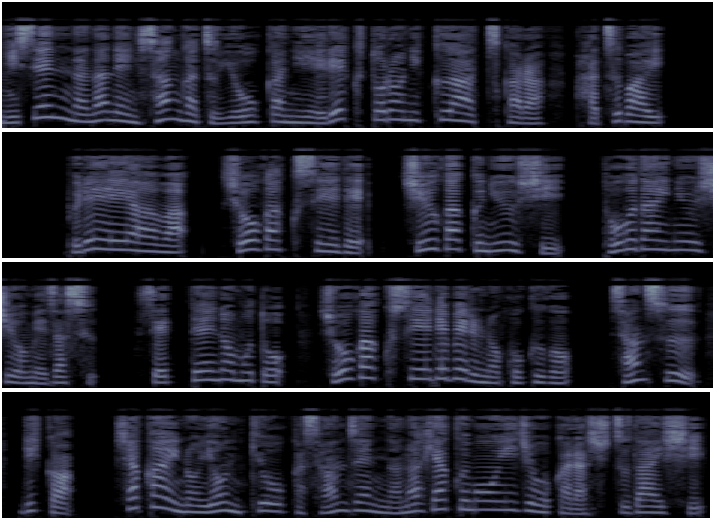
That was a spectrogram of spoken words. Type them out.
2007年3月8日にエレクトロニックアーツから発売。プレイヤーは小学生で中学入試、東大入試を目指す設定のもと小学生レベルの国語、算数、理科、社会の4教科3700問以上から出題し、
